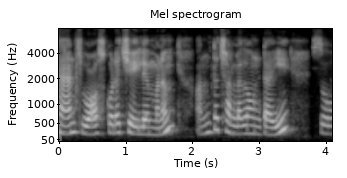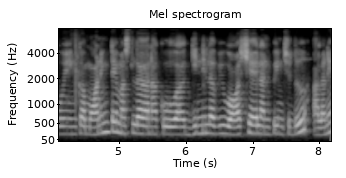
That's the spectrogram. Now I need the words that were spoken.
హ్యాండ్స్ వాష్ కూడా చేయలేం మనం. అంత చల్లగా ఉంటాయి. సో ఇంకా మార్నింగ్ టైం అసలు నాకు ఆ గిన్నెలు అవి వాష్ చేయాలనిపించదు. అలానే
